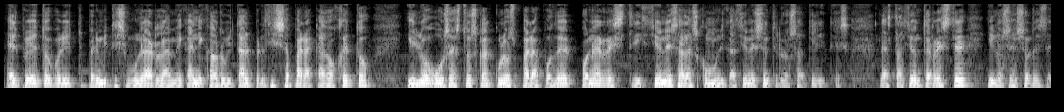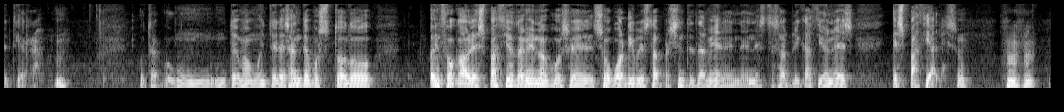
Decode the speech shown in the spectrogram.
El proyecto permite simular la mecánica orbital precisa para cada objeto y luego usa estos cálculos para poder poner restricciones a las comunicaciones entre los satélites, la estación terrestre y los sensores de tierra. ¿Mm? Otra, un, un tema muy interesante, pues todo enfocado al espacio también, ¿no? Pues el software libre está presente también en, estas aplicaciones espaciales, ¿no?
